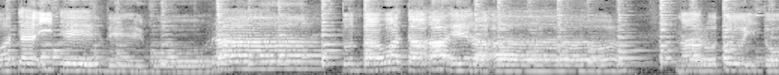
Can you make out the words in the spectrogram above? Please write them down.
te te hora Tōta wata aera Naruto tō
